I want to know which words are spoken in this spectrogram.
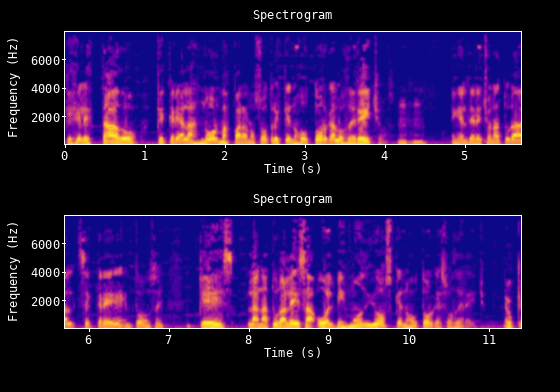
que es el Estado que crea las normas para nosotros y que nos otorga los derechos. En el derecho natural se cree entonces que es la naturaleza o el mismo Dios que nos otorga esos derechos. Ok.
